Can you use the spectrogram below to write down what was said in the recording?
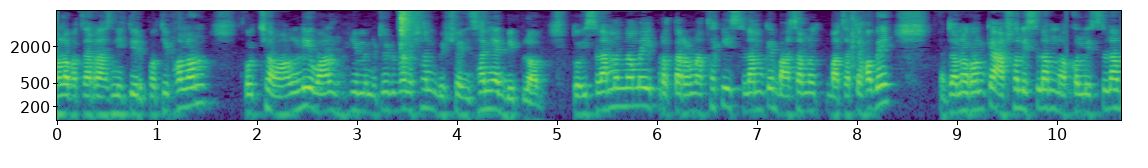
মানবতার রাজনীতির প্রতিফলন হচ্ছে অনলি ওয়ার্ল্ড হিউম্যানিটি রেভলিউশন বিশ্ব ইনসানিয়াত বিপ্লব। তো ইসলামের নামে এই প্রতারণা থেকে ইসলামকে বাঁচানো বাঁচাতে হবে। জনগণকে আসল ইসলাম নকল ইসলাম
